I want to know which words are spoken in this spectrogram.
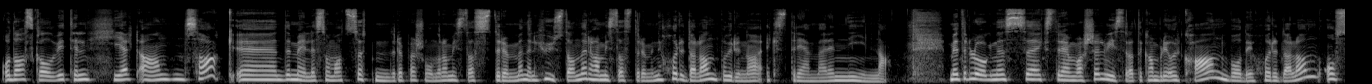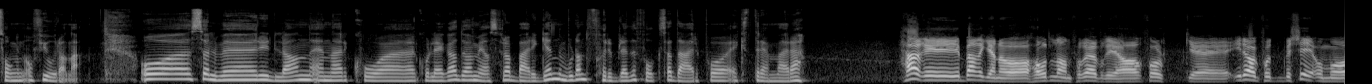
Og da skal vi til en helt annen sak. Eh, det meldes om at 1700 personer har mista strømmen, eller husstander har mista strømmen i Hordaland pga. ekstremværet Nina. Meteorologenes ekstremvarsel viser at det kan bli orkan både i Hordaland og Sogn og Fjordane. Og Sølve Rydland, NRK-kollega, du er med oss fra Bergen. Hvordan forbereder folk seg der på ekstremværet? Her i Bergen og Hordaland for øvrig har folk eh, i dag fått beskjed om å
